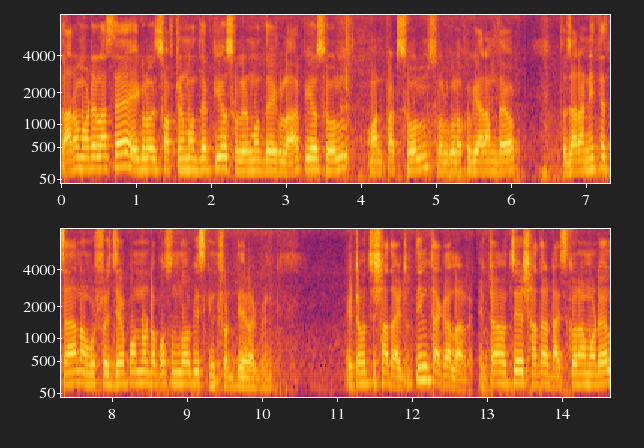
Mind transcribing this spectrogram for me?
তো আরও মডেল আছে, এগুলো সফটের মধ্যে পিও সোলের মধ্যে এগুলো PU sole one part sole সোলগুলো খুবই আরামদায়ক। তো যারা নিতে চান, অবশ্যই যে পণ্যটা পছন্দ হবে স্ক্রিনশট দিয়ে রাখবেন। এটা হচ্ছে সাদা, এটা তিনটা কালার এটা হচ্ছে সাদা ডাইস করা মডেল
